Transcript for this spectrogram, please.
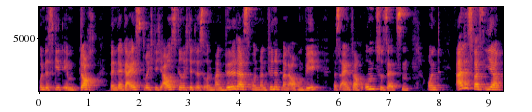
Und es geht eben doch, wenn der Geist richtig ausgerichtet ist und man will das und dann findet man auch einen Weg, das einfach umzusetzen. Und alles, was ihr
